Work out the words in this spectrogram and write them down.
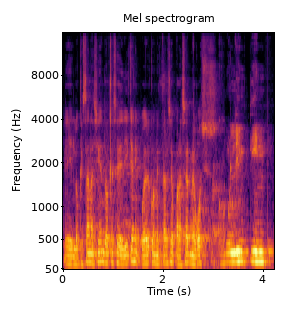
eh, lo que están haciendo, a qué se dedican y poder conectarse para hacer negocios. como un LinkedIn.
